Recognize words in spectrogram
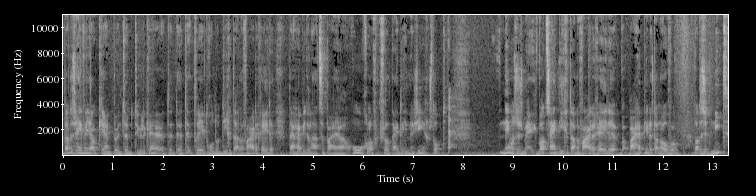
Dat is een van jouw kernpunten natuurlijk. Hè? Het, het, het traject rondom digitale vaardigheden. Daar heb je de laatste paar jaar ongelooflijk veel tijd en energie in gestopt. Ja neem ons dus mee. Wat zijn digitale vaardigheden? Waar heb je het dan over? Wat is het niet?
